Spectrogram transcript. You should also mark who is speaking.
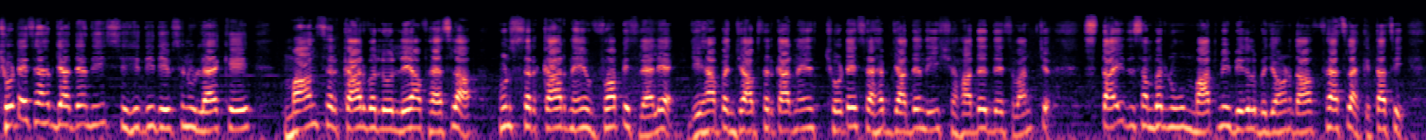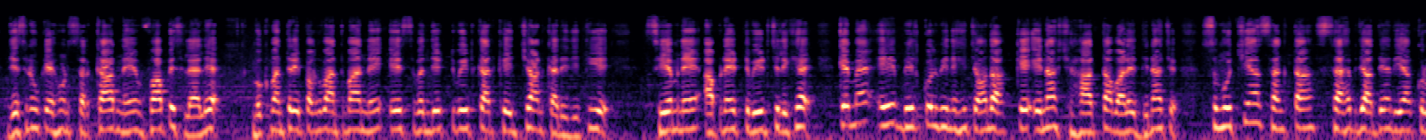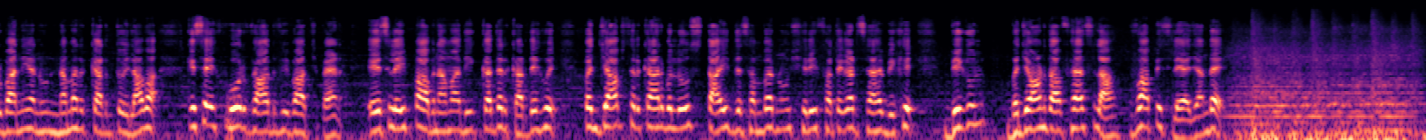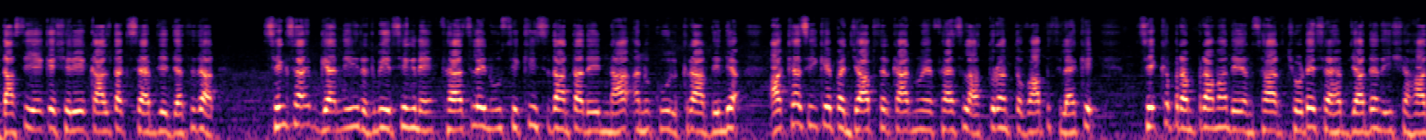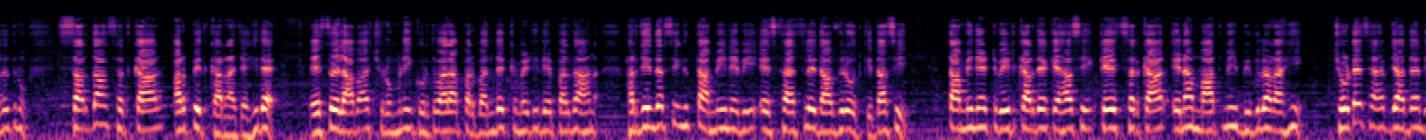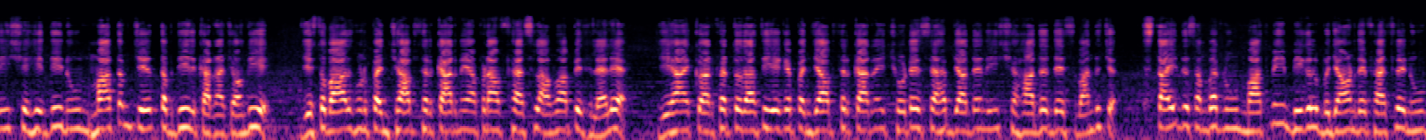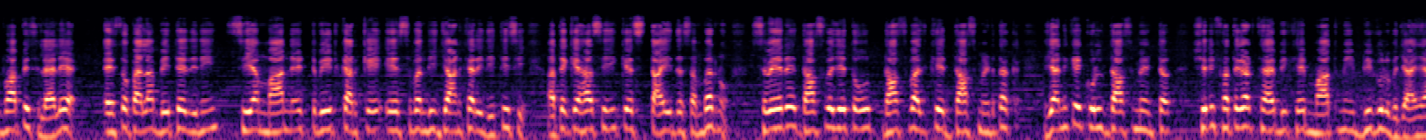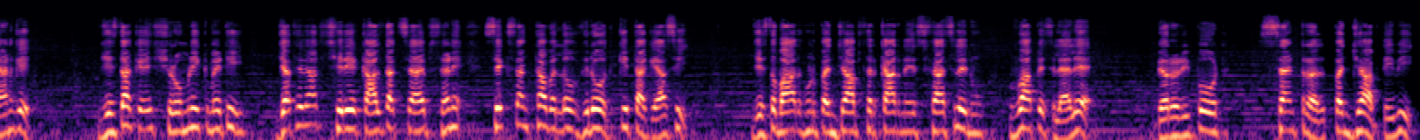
Speaker 1: ਛੋਟੇ ਸਾਹਿਬਜ਼ਾਦਿਆਂ ਦੀ ਸ਼ਹੀਦੀ ਦਿਵਸ ਨੂੰ ਲੈ ਕੇ ਮਾਨ ਸਰਕਾਰ ਵੱਲੋਂ ਲਿਆ ਫੈਸਲਾ ਹੁਣ ਸਰਕਾਰ ਨੇ ਵਾਪਸ ਲੈ ਲਿਆ ਜੀ ਹਾਂ, ਪੰਜਾਬ ਸਰਕਾਰ ਨੇ ਛੋਟੇ ਸਾਹਿਬਜ਼ਾਦਿਆਂ ਦੀ ਸ਼ਹਾਦਤ ਦੇ ਸਬੰਧ 'ਚ 27 ਦਸੰਬਰ ਨੂੰ ਮਾਤਮੀ ਬਿਗਲ ਵਜਾਉਣ ਦਾ ਫੈਸਲਾ ਕੀਤਾ ਸੀ, ਜਿਸ ਨੂੰ ਕਿ ਹੁਣ ਸਰਕਾਰ ਨੇ ਵਾਪਸ ਲੈ ਲਿਆ ਮੁੱਖ ਮੰਤਰੀ ਭਗਵੰਤ ਮਾਨ ਨੇ ਇਸ ਸੰਬੰਧੀ ਟਵੀਟ ਕਰਕੇ ਜਾਣਕਾਰੀ ਦਿੱਤੀ ਹੈ। ਸੀਐਮ ਨੇ ਆਪਣੇ ਟਵੀਟ 'ਚ ਲਿਖਿਆ ਕਿ ਮੈਂ ਇਹ ਬਿਲਕੁਲ ਵੀ ਨਹੀਂ ਚਾਹੁੰਦਾ ਕਿ ਇਹਨਾਂ ਸ਼ਹਾਦਤਾਂ ਵਾਲੇ ਦਿਨਾਂ 'ਚ ਸਮੁੱਚੀਆਂ ਸੰਗਤਾਂ ਸਾਹਿਬਜ਼ਾਦਿਆਂ ਦੀਆਂ ਕੁਰਬਾਨੀਆਂ ਨੂੰ ਨਮਨ ਕਰਨ ਤੋਂ ਇਲਾਵਾ ਕਿਸੇ ਹੋਰ ਵਾਦ ਵਿਵਾਦ 'ਚ ਪੈਣ ਇਸ ਲਈ ਭਾਵਨਾਵਾਂ ਦੀ ਕਦਰ ਕਰਦੇ ਹੋਏ ਪੰਜਾਬ ਸਰਕਾਰ ਵੱਲੋਂ 27 ਦਸੰਬਰ ਨੂੰ ਸ੍ਰੀ ਫਤਿਹਗੜ੍ਹ ਸਾਹਿਬ ਵਿਖੇ ਬਿਗੁਲ ਵਜਾਉਣ ਦਾ ਫੈਸਲਾ ਵਾਪਸ ਲਿਆ ਜਾਂਦਾ ਹੈ। ਦੱਸੀਏ ਕਿ ਸ਼੍ਰੀ ਅਕਾਲ ਤਖਤ ਸਾਹਿਬ ਦੇ ਜਥੇਦਾਰ ਸਿੰਘ ਸਾਹਿਬ ਗਿਆਨੀ ਰਗਵੀਰ ਸਿੰਘ ਨੇ ਫੈਸਲੇ ਨੂੰ ਸਿੱਖੀ ਸਿਧਾਂਤਾਂ ਦੇ ਨਾ ਅਨੁਕੂਲ ਕਰਾਰ ਦਿੰਦਿਆਂ ਆਖਿਆ ਸੀ ਕਿ ਪੰਜਾਬ ਸਰਕਾਰ ਨੂੰ ਇਹ ਫੈਸਲਾ ਤੁਰੰਤ ਵਾਪਸ ਲੈ ਕੇ ਸਿੱਖ ਪਰੰਪਰਾਵਾਂ ਦੇ ਅਨੁਸਾਰ ਛੋਟੇ ਸਾਹਿਬਜ਼ਾਦਿਆਂ ਦੀ ਸ਼ਹਾਦਤ ਨੂੰ ਸਰਦਾ ਸਤਕਾਰ ਅਰਪਿਤ ਕਰਨਾ ਚਾਹੀਦਾ ਹੈ। ਇਸ ਤੋਂ ਇਲਾਵਾ ਸ਼੍ਰੋਮਣੀ ਗੁਰਦੁਆਰਾ ਪ੍ਰਬੰਧਕ ਕਮੇਟੀ ਦੇ ਪ੍ਰਧਾਨ ਹਰਜਿੰਦਰ ਸਿੰਘ ਧਾਮੀ ਨੇ ਵੀ ਇਸ ਫੈਸਲੇ ਦਾ ਵਿਰੋਧ ਕੀਤਾ ਸੀ। ਧਾਮੀ ਨੇ ਟਵੀਟ ਕਰਦਿਆਂ ਕਿਹਾ ਸੀ ਕਿ ਸਰਕਾਰ ਇਹਨਾਂ ਮਾਤਮੀ ਬਿਗੁਲਾਂ ਰਾਹੀਂ ਛੋਟੇ ਸਾਹਿਬਜ਼ਾਦਿਆਂ ਦੀ ਸ਼ਹੀਦੀ ਨੂੰ ਮਾਤਮ 'ਚ ਤਬਦੀਲ ਕਰਨਾ ਚਾਹੁੰਦੀ ਹੈ ਜਿਸ ਤੋਂ ਬਾਅਦ ਹੁਣ ਪੰਜਾਬ ਸਰਕਾਰ ਨੇ ਆਪਣਾ ਫੈਸਲਾ ਵਾਪਸ ਲੈ ਲਿਆ ਜੀ ਹਾਂ, ਇੱਕ ਵਾਰ ਫਿਰ ਤੋਂ ਦੱਸ ਦਈਏ ਕਿ ਪੰਜਾਬ ਸਰਕਾਰ ਨੇ ਛੋਟੇ ਸਾਹਿਬਜ਼ਾਦਿਆਂ ਦੀ ਸ਼ਹਾਦਤ ਦੇ ਸਬੰਧ 'ਚ 27 ਦਸੰਬਰ ਨੂੰ ਮਾਤਮੀ ਬਿਗਲ ਵਜਾਉਣ ਦੇ ਫੈਸਲੇ ਨੂੰ ਵਾਪਸ ਲੈ ਲਿਆ ਇਸ ਤੋਂ ਪਹਿਲਾਂ ਬੀਤੇ ਦਿਨੀ ਸੀਐਮ ਮਾਨ ਨੇ ਟਵੀਟ ਕਰਕੇ ਇਸ ਸੰਬੰਧੀ ਜਾਣਕਾਰੀ ਦਿੱਤੀ ਸੀ ਅਤੇ ਕਿਹਾ ਸੀ ਕਿ 27 ਦਸੰਬਰ ਨੂੰ ਸਵੇਰੇ 10 ਵਜੇ ਤੋਂ 10:10 ਮਿੰਟ ਤੱਕ, ਯਾਨੀ ਕਿ ਕੁੱਲ 10 ਮਿੰਟ, ਸ਼੍ਰੀ ਫਤਿਹਗੜ੍ਹ ਸਾਹਿਬ ਵਿਖੇ ਮਾਤਮੀ ਬਿਗੁਲ ਵਜਾਏ ਜਾਣਗੇ। ਜਿਸ ਦਾ ਕਿ ਸ਼੍ਰੋਮਣੀ ਕਮੇਟੀ ਜਥੇਦਾਰ ਸ਼੍ਰੀ ਅਕਾਲ ਤਖਤ ਸਾਹਿਬ ਸਣੇ ਸਿੱਖ ਸੰਗਤਾਂ ਵੱਲੋਂ ਵਿਰੋਧ ਕੀਤਾ ਗਿਆ ਸੀ। ਜਿਸ ਤੋਂ ਬਾਅਦ ਹੁਣ ਪੰਜਾਬ ਸਰਕਾਰ ਨੇ ਇਸ ਫੈਸਲੇ ਨੂੰ ਵਾਪਸ ਲੈ ਲਿਆ bureau report, central Punjab TV.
